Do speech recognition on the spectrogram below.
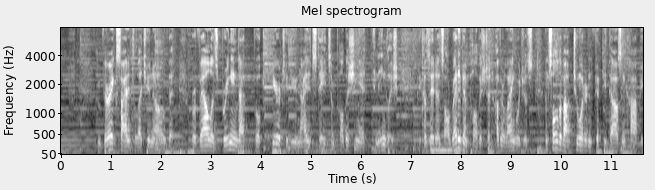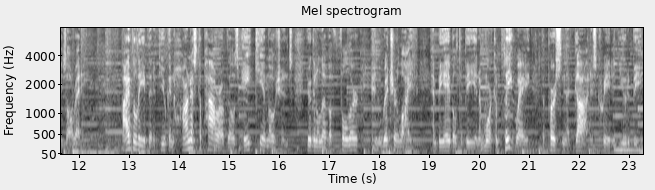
I'm very excited to let you know that Revell is bringing that book here to the United States and publishing it in English because it has already been published in other languages and sold about 250,000 copies already. I believe that if you can harness the power of those eight key emotions, you're going to live a fuller and richer life and be able to be, in a more complete way, the person that God has created you to be.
